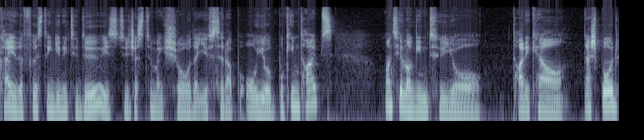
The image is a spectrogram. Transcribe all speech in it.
Okay, the first thing you need to do is to just to make sure that you've set up all your booking types. Once you log into your TidyCal dashboard,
